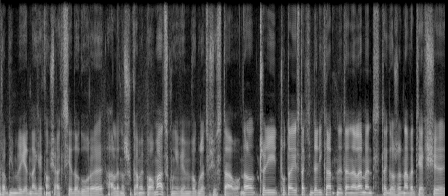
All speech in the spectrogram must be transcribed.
robimy jednak jakąś akcję do góry, ale no szukamy po omacku, nie wiemy w ogóle, co się stało. No, czyli tutaj jest taki delikatny ten element tego, że nawet jak się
